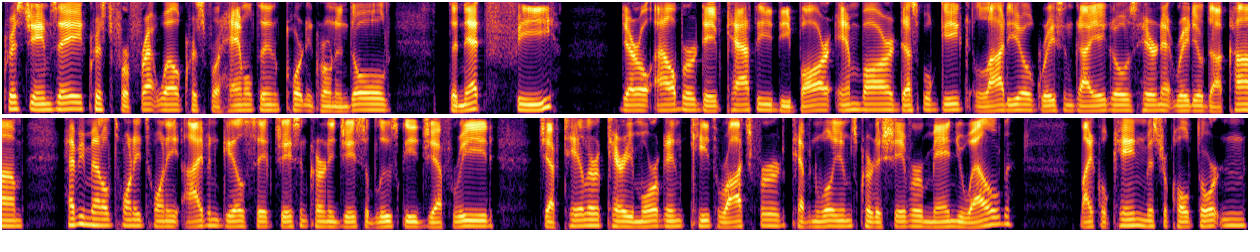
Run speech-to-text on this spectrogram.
Chris James A, Christopher Fretwell, Christopher Hamilton, Courtney Cronin Dold, Danette Fee, Daryl Albert, Dave Cathy, D Bar, M Bar, Decibel Geek, Ladio, Grayson Gallegos, HairNetRadio.com, Heavy Metal 2020, Ivan Galesick, Jason Kearney, Jay Sabluski, Jeff Reed, Jeff Taylor, Kerry Morgan, Keith Rochford, Kevin Williams, Curtis Shaver, Manuel, Michael King, Mr. Cole Thornton,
